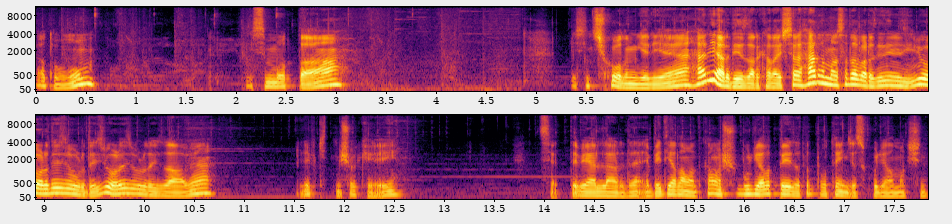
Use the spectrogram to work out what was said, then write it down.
At oğlum. İsim botta. İsim çık oğlum geriye. Her yerdeyiz arkadaşlar. Her masada var dediğimiz gibi. Oradayız buradayız. Oradayız buradayız abi. Hep gitmiş okey. Sette bir yerlerde. Ebedi alamadık ama şu bulyu alıp base atıp bota ineceğiz kulye almak için.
